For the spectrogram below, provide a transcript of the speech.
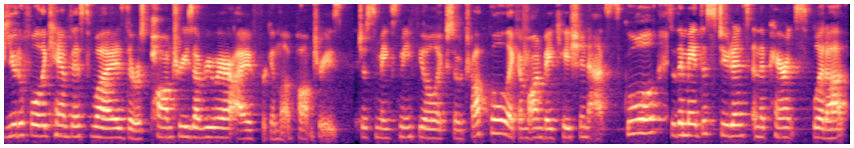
beautiful the campus was. There was palm trees everywhere. I freaking love palm trees. It just makes me feel like so tropical, like I'm on vacation at school. So they made the students and the parents split up.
